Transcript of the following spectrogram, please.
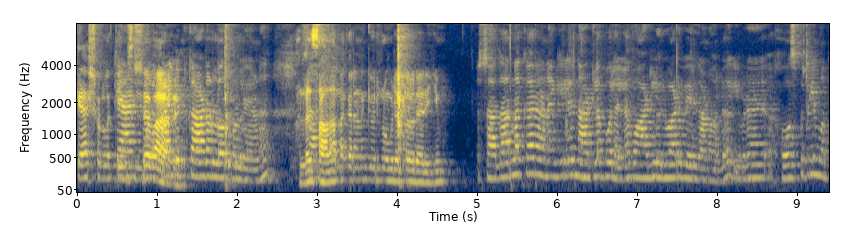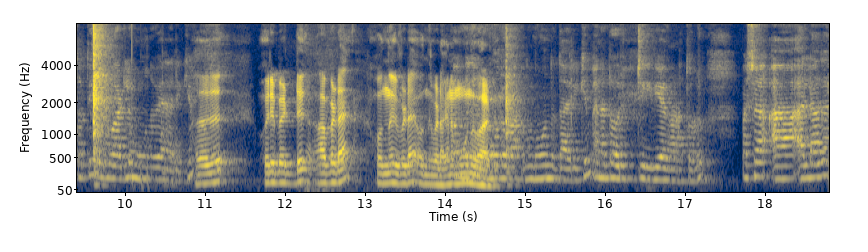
ക്യാഷ് ഉള്ള അല്ല സാധാരണക്കാരാണെങ്കിൽ ഒരു റൂമിൽ എത്രവരായിരിക്കും സാധാരണക്കാരാണെങ്കിൽ നാട്ടിലെ പോലെയല്ല വാർഡിൽ ഒരുപാട് പേര് കാണുമല്ലോ. ഇവിടെ ഹോസ്പിറ്റലിൽ മൊത്തത്തിൽ ഒരു വാർഡിൽ മൂന്ന് പേരായിരിക്കും. അതായത് ഒരു ബെഡ് അവിടെ ഒന്ന് ഇവിടെ ഒന്ന് ഇവിടെ. അങ്ങനെ മൂന്ന് വാർഡ്. മൂന്ന് ഇതായിരിക്കും. എന്നിട്ട് ഒരു ടി വിയെ കാണത്തുള്ളൂ. പക്ഷെ അല്ലാതെ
